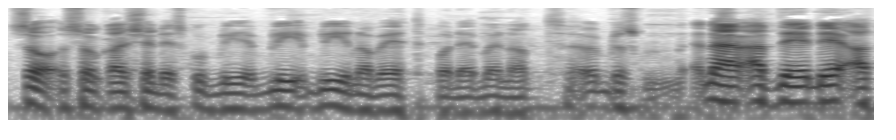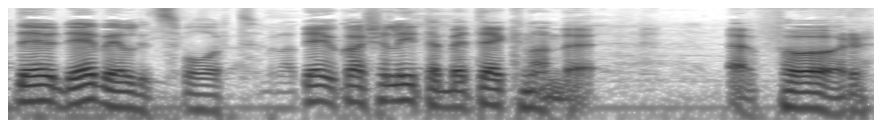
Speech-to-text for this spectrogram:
så, så kanske det skulle bli, bli, bli något vett på det men att, eh, nej, att, det, det, att det, det är väldigt svårt. Det är ju kanske lite betecknande för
